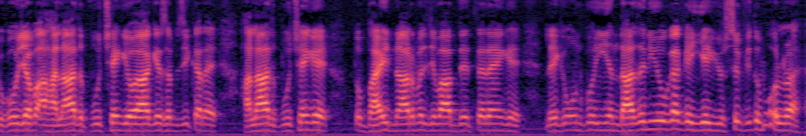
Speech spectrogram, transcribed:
क्योंकि वो जब हालात पूछेंगे और आगे सब ज़िक्र है, हालात पूछेंगे तो भाई नॉर्मल जवाब देते रहेंगे, लेकिन उनको ये अंदाज़ा नहीं होगा कि ये यूसुफ ही तो बोल रहा है।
